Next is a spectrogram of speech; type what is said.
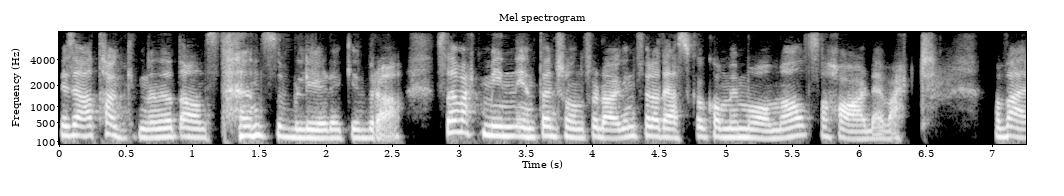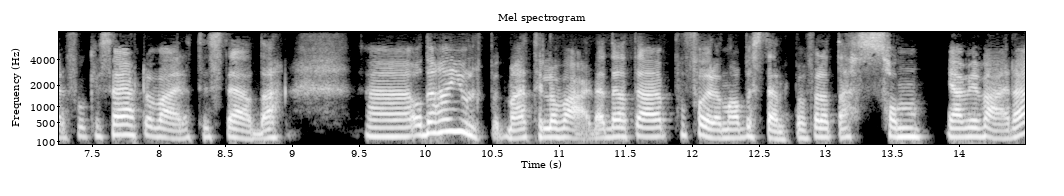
Hvis jeg har tankene mine et annet sted, så blir det ikke bra. Så det har vært min intensjon for dagen. For at jeg skal komme i mål med alt, så har det vært å være fokusert og være til stede. Uh, og det har hjulpet meg til å være det. Det at jeg på forhånd har bestemt meg for at det er sånn jeg vil være,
